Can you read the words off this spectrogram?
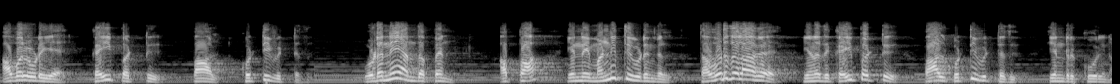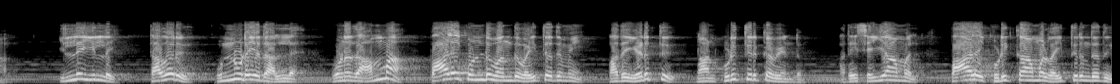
அவளுடைய கைப்பட்டு பால் கொட்டிவிட்டது. உடனே அந்த பெண் அப்பா என்னை மன்னித்து விடுங்கள். தவறுதலாக எனது கைப்பட்டு பால் கொட்டிவிட்டது என்று கூறினாள். இல்லை இல்லை தவறு உன்னுடையது அல்ல. உனது அம்மா பாலை கொண்டு வந்து வைத்ததுமே அதை எடுத்து நான் குடித்திருக்க வேண்டும். அதை செய்யாமல் பாலை குடிக்காமல் வைத்திருந்தது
